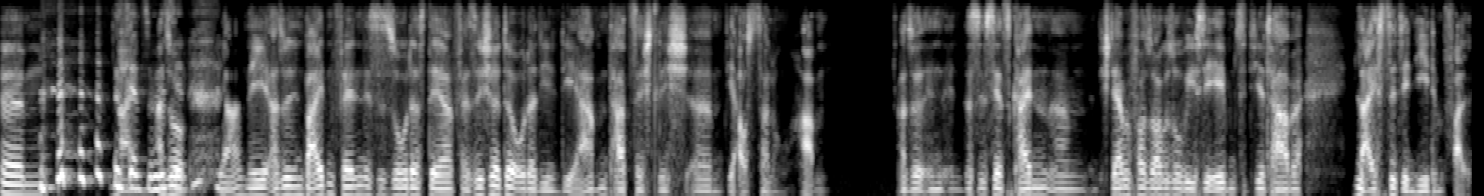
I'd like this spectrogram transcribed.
Ähm, nein, also ja, nee, also in beiden Fällen ist es so, dass der Versicherte oder die, die Erben tatsächlich ähm, die Auszahlung haben. Also in, in, das ist jetzt kein, ähm, die Sterbevorsorge, so wie ich sie eben zitiert habe, leistet in jedem Fall.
